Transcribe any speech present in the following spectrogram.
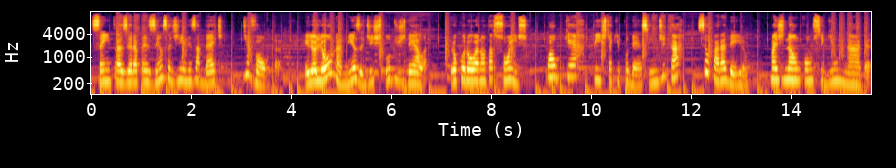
sem trazer a presença de Elizabeth de volta. Ele olhou na mesa de estudos dela, procurou anotações, qualquer pista que pudesse indicar seu paradeiro, mas não conseguiu nada.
